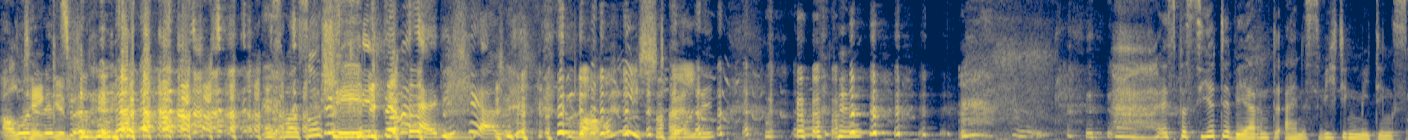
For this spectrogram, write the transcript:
I'll take it. es war so schön. Klingt aber eigentlich herrlich. Warum nicht? Warum nicht? Es passierte während eines wichtigen Meetings.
